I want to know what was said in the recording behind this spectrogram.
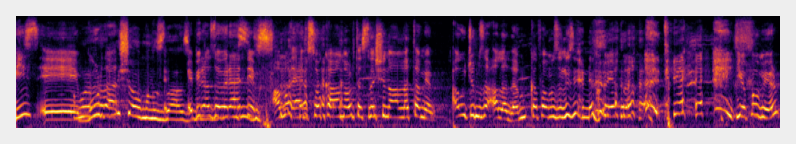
biz e, Ama burada öğrenmiş olmanız lazım. e, biraz öğrendim Bilirsiniz. ama yani sokağın ortasında şunu anlatamıyorum. Avucumuza alalım, kafamızın üzerine koyalım diye yapamıyorum.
